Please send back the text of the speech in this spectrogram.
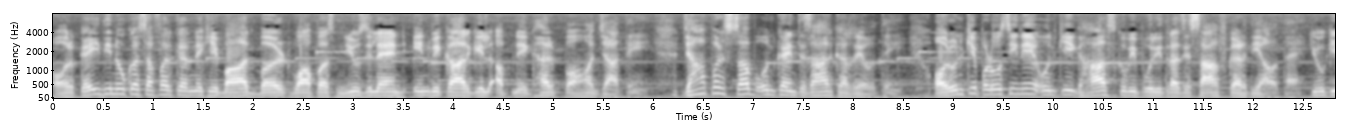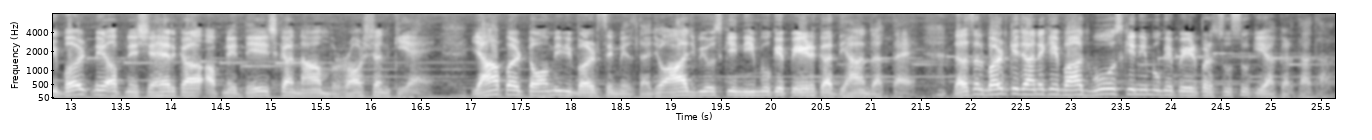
और कई दिनों का सफ़र करने के बाद बर्ट वापस न्यूजीलैंड इन विकारगिल अपने घर पहुँच जाते हैं, जहाँ पर सब उनका इंतज़ार कर रहे होते हैं। और उनकी पड़ोसी ने उनकी घास को भी पूरी तरह से साफ़ कर दिया होता है, क्योंकि बर्ट ने अपने शहर का, अपने देश का नाम रोशन किया है। यहाँ पर टॉमी भी बर्ड से मिलता है, जो आज भी उसकी नींबू के पेड़ का ध्यान रखता है। दरअसल बर्ड के जाने के बाद वो उसके नींबू के पेड़ पर सुसु किया करता था।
